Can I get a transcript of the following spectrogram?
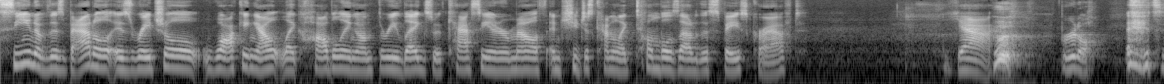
scene of this battle is Rachel walking out, like, hobbling on three legs with Cassie in her mouth, and she just kind of, like, tumbles out of the spacecraft. Yeah. Brutal. it's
